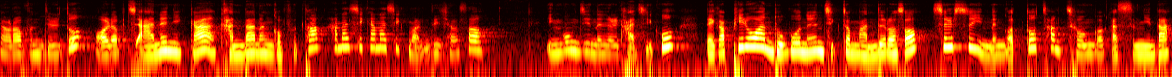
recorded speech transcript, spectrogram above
여러분들도 어렵지 않으니까 간단한 것부터 하나씩 하나씩 만드셔서 인공지능을 가지고 내가 필요한 도구는 직접 만들어서 쓸 수 있는 것도 참 좋은 것 같습니다.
